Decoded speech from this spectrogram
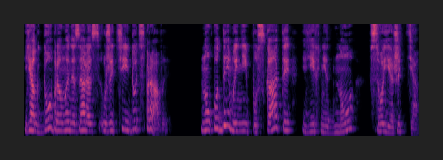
як добре у мене зараз у житті йдуть справи. Ну куди мені пускати їхнє дно в своє життя?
